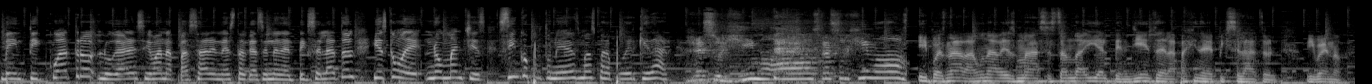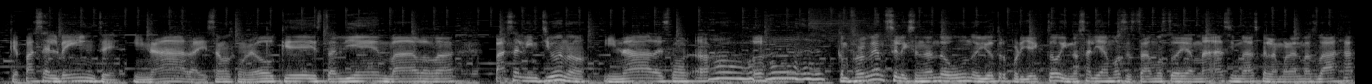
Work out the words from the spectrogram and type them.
24 lugares iban a pasar en esta ocasión en el Pixelatol y es como de, no manches, cinco oportunidades más para poder quedar. Resurgimos, resurgimos. Y pues nada, una vez más, estando ahí al pendiente de la página de Pixelatol. Y bueno, que pasa el 20 y nada, y estamos como de, ok, está bien, va, va, va pasa el 21 y nada, es como... Oh. Conforme seleccionando uno y otro proyecto y no salíamos, estábamos todavía más y más con la moral más baja.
